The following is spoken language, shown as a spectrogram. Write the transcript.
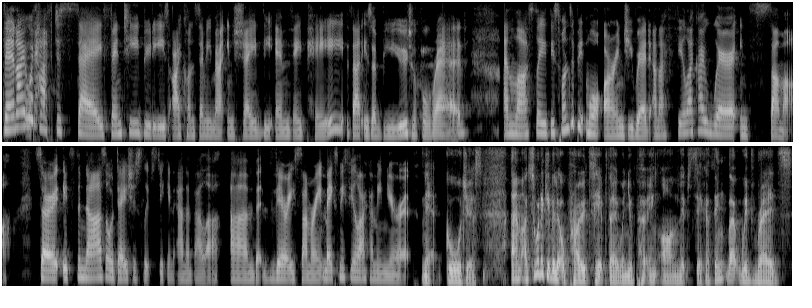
Then I would have to say Fenty Beauty's Icon Semi Matte in shade the MVP. That is a beautiful red. And lastly, this one's a bit more orangey red, and I feel like I wear it in summer. So it's the NARS Audacious lipstick in Annabella, um, but very summery. It makes me feel like I'm in Europe. Yeah, gorgeous. Um, I just want to give a little pro tip there when you're putting on lipstick. I think that with reds,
